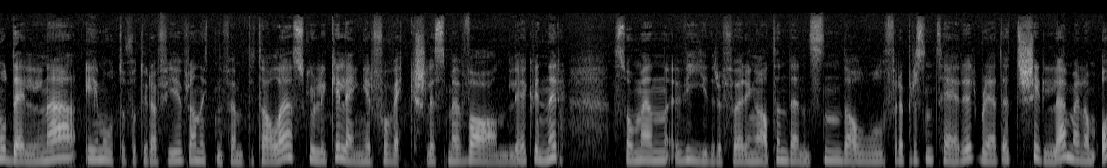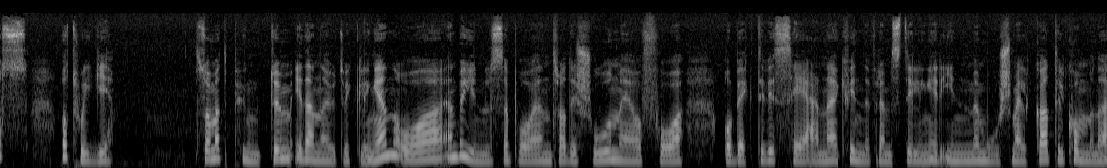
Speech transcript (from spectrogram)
Modellene i motefotografiet fra 1950-tallet skulle ikke lenger forveksles med vanlige kvinner. Som en videreføring av tendensen Dahl Wolf representerer, ble det et skille mellom oss og Twiggy. Som et punktum i denne utviklingen og en begynnelse på en tradisjon med å få objektiviserende kvinnefremstillinger inn med morsmelka til kommende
